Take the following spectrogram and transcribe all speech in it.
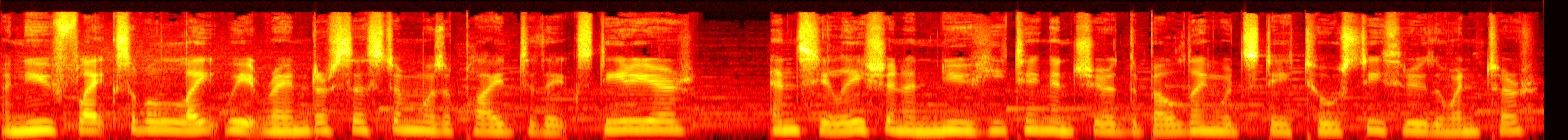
A new flexible, lightweight render system was applied to the exterior. Insulation and new heating ensured the building would stay toasty through the winter.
